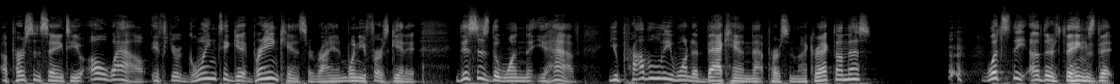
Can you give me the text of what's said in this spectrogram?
a person saying to you, "Oh wow, if you're going to get brain cancer, Ryan, when you first get it, this is the one that you have." You probably want to backhand that person. Am I correct on this? What's the other things that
